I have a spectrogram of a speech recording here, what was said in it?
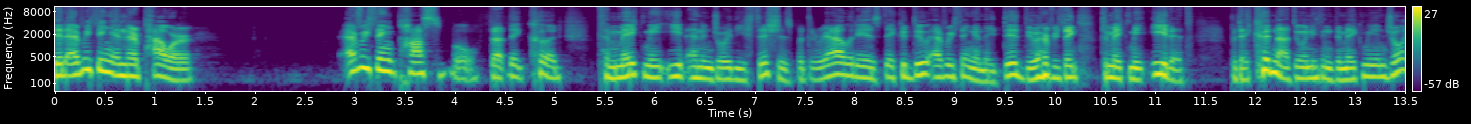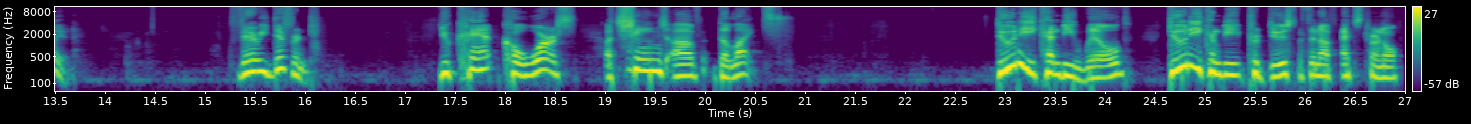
did everything in their power, everything possible that they could to make me eat and enjoy these dishes. But the reality is, they could do everything and they did do everything to make me eat it, but they could not do anything to make me enjoy it. Very different. You can't coerce a change of delights. Duty can be willed, duty can be produced with enough external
